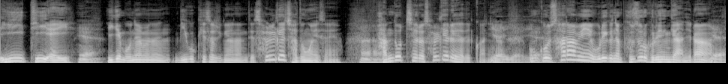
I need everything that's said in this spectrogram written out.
EDA. 예. 이게 뭐냐면은 미국 회사 중에 하나인데 설계 자동화 회사예요. 아하. 반도체를 설계를 해야 될 거 아니에요. 예, 예, 예, 그럼 그 사람이 우리 그냥 붓으로 그리는 게 아니라 예.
